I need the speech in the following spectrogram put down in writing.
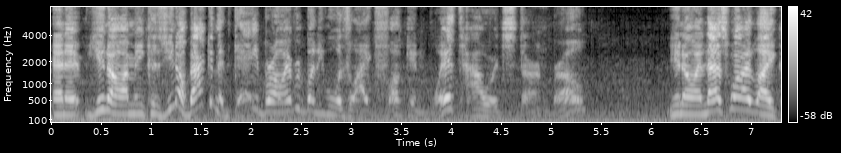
And it, you know, I mean, because, you know, back in the day, bro, everybody was like fucking with Howard Stern, bro. You know, and that's why, like,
